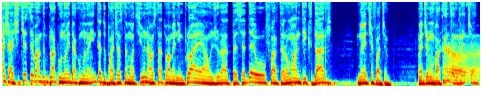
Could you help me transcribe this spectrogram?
Așa, și ce se va întâmpla cu noi de acum înainte, după această moțiune? Au stat oameni în ploaie, au înjurat PSD-ul, foarte romantic, dar noi ce facem? Mergem în vacanță în Grecia?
